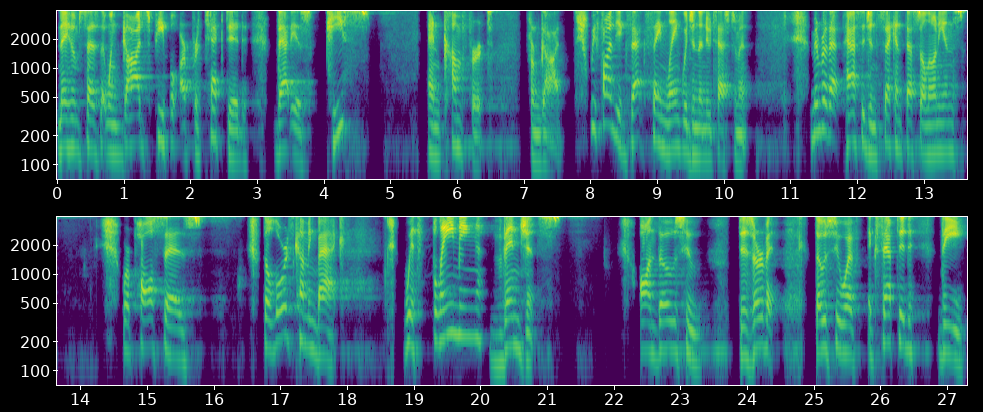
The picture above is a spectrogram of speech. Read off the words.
Nahum says that when God's people are protected, that is peace and comfort from God. We find the exact same language in the New Testament. Remember that passage in Second Thessalonians where Paul says, The Lord's coming back with flaming vengeance on those who deserve it, those who have accepted the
